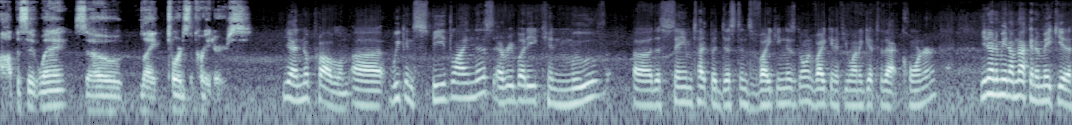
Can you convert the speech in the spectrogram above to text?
opposite way, so like towards the craters. Yeah, no problem. Uh, we can speed line this. Everybody can move uh, the same type of distance Viking is going. Viking, if you want to get to that corner, you know what I mean. I'm not going to make you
